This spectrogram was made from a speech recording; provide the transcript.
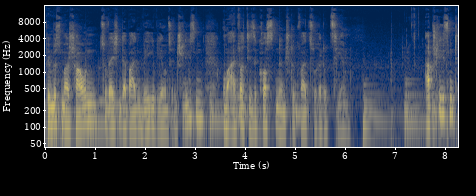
Wir müssen mal schauen, zu welchen der beiden Wege wir uns entschließen, um einfach diese Kosten ein Stück weit zu reduzieren. Abschließend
